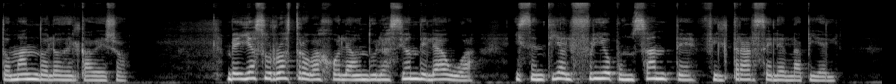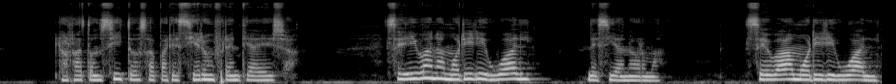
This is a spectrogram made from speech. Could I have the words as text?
tomándolo del cabello. Veía su rostro bajo la ondulación del agua y sentía el frío punzante filtrársele en la piel. Los ratoncitos aparecieron frente a ella. Se iban a morir igual, decía Norma. Se va a morir igual,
